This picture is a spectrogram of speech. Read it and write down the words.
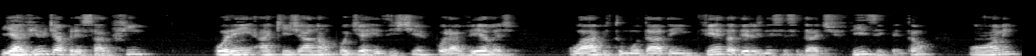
lhe haviam de apressar o fim, porém a que já não podia resistir por havê-las o hábito mudado em verdadeiras necessidades físicas. Então, um homem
